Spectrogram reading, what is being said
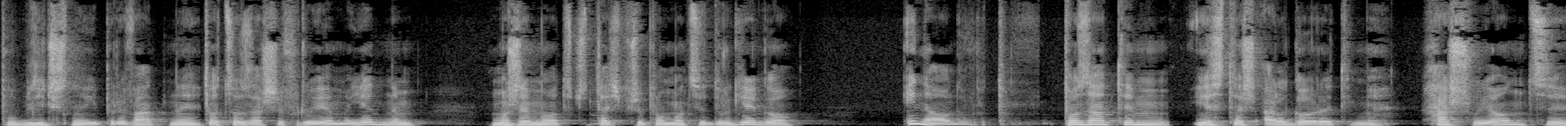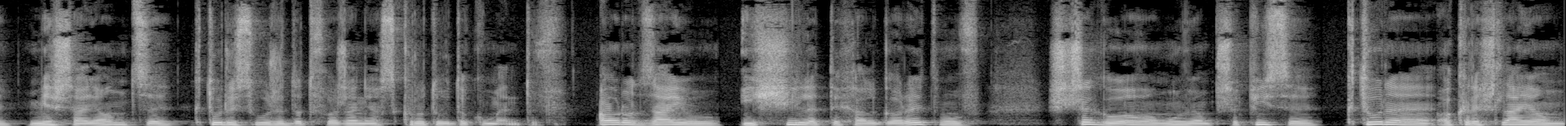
publiczny i prywatny. To, co zaszyfrujemy jednym, możemy odczytać przy pomocy drugiego i na odwrót. Poza tym jest też algorytm haszujący, mieszający, który służy do tworzenia skrótów dokumentów. O rodzaju i sile tych algorytmów szczegółowo mówią przepisy, które określają,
